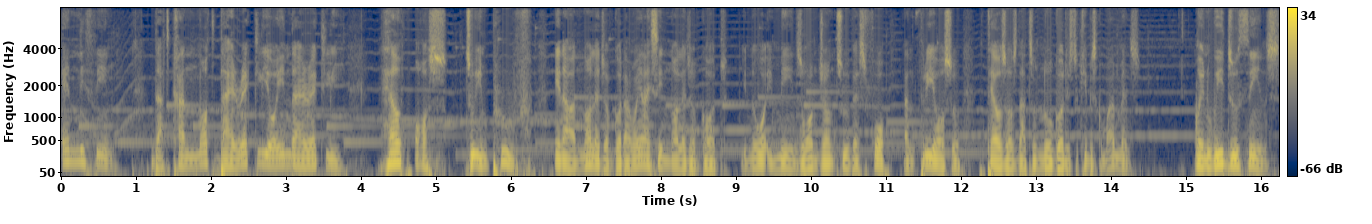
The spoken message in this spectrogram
anything that cannot directly or indirectly help us to improve in our knowledge of God. And when I say knowledge of God, you know what it means. 1 John 2, verse 4 and 3 also tells us that to know God is to keep his commandments. when we do things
